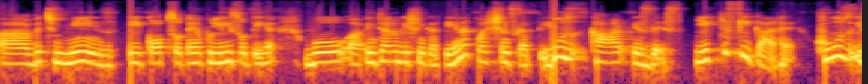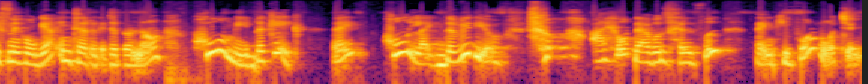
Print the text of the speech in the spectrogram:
uh, which means cops होते हैं police होती है वो uh, interrogation करती है ना questions करती है whose car is this ये किसकी कार है हुज इसमें हो गया interrogative pronoun who made the cake right who like the video so I hope that was helpful thank you for watching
